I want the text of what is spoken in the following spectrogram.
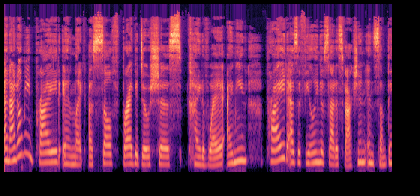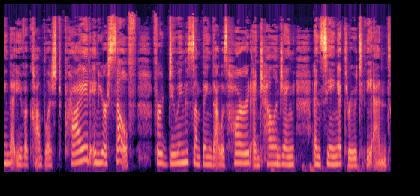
And I don't mean pride in like a self braggadocious kind of way. I mean pride as a feeling of satisfaction in something that you've accomplished, pride in yourself for doing something that was hard and challenging and seeing it through to the end.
